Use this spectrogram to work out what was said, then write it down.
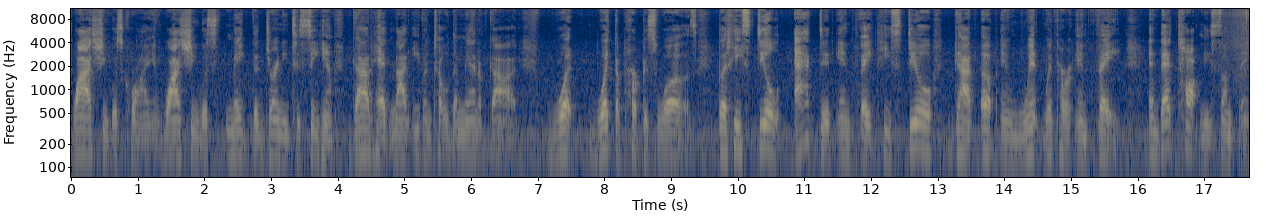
why she was crying, why she was make the journey to see him. God had not even told the man of God what what the purpose was, but he still acted in faith. He still got up and went with her in faith. And that taught me something.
